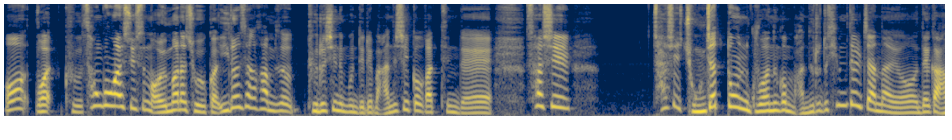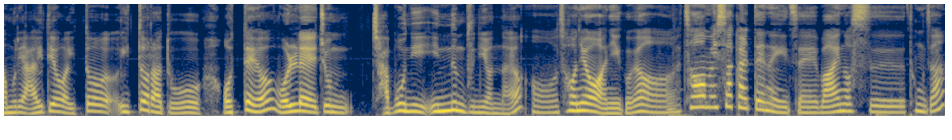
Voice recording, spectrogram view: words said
어그 성공할 수 있으면 얼마나 좋을까 이런 생각하면서 들으시는 분들이 많으실 것 같은데 사실. 사실 종잣돈 구하는 것만으로도 힘들잖아요. 내가 아무리 아이디어가 있더, 있더라도 어때요? 원래 좀 자본이 있는 분이었나요? 어, 전혀 아니고요. 처음에 시작할 때는 이제 마이너스 통장으로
